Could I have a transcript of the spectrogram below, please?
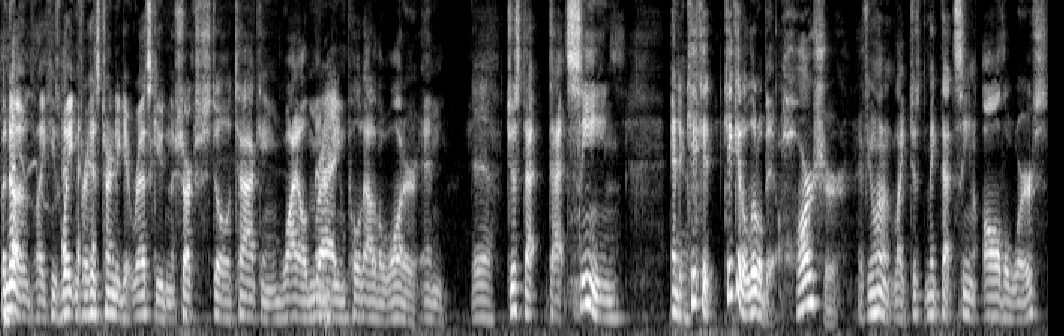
but no, like he's waiting for his turn to get rescued, and the sharks are still attacking. Wild men Right. being pulled out of the water, and Yeah, just that that scene, and to kick it kick it a little bit harsher, if you want to like just make that scene all the worse.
